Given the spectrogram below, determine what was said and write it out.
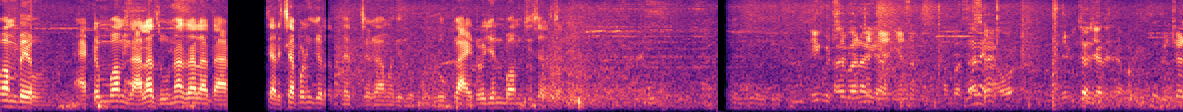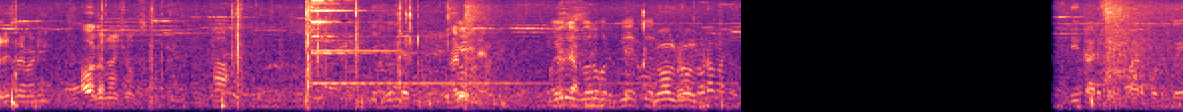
बॉम्ब आहे ॲटम बॉम्ब झाला जुना झाला आता. चर्चा पण करत नाहीत जगामध्ये लोक. लोक हायड्रोजन बॉम्बची चर्चा कार्यक्रम पार पडतोय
